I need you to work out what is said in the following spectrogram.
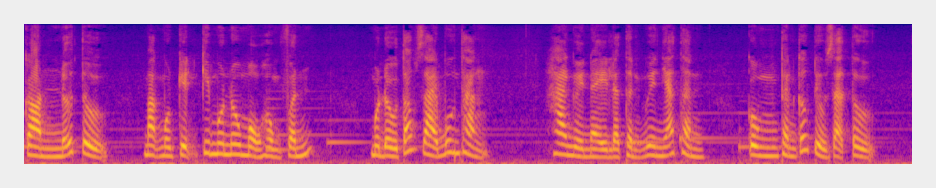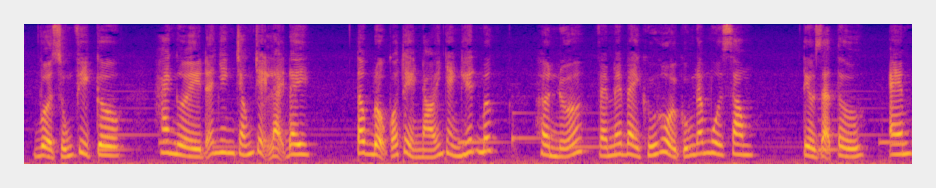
còn nữ tử mặc một kiện kimono màu hồng phấn, một đầu tóc dài buông thẳng. Hai người này là thần Nguyên Nhã Thần cùng thần cốc tiểu dạ tử. Vừa xuống phi cơ, hai người đã nhanh chóng chạy lại đây. Tốc độ có thể nói nhanh hết mức. Hơn nữa, vé máy bay khứ hồi cũng đã mua xong. Tiểu dạ tử, em.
